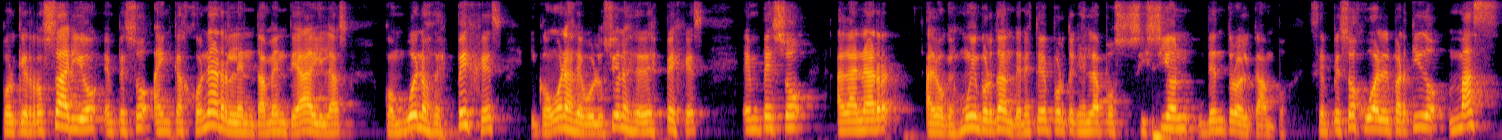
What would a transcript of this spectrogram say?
Porque Rosario empezó a encajonar lentamente a Águilas con buenos despejes y con buenas devoluciones de despejes. Empezó a ganar algo que es muy importante en este deporte, que es la posición dentro del campo. Se empezó a jugar el partido más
